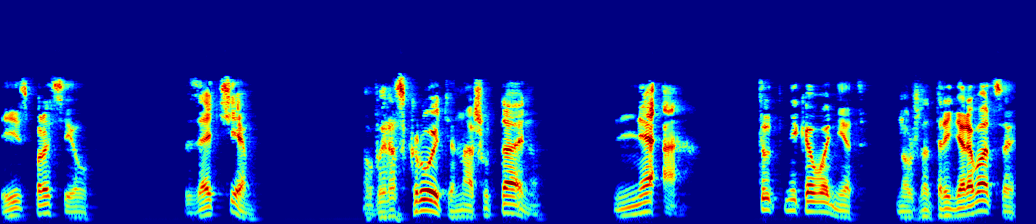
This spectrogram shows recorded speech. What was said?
и спросил. «Зачем?» «Вы раскроете нашу тайну». «Не-а, тут никого нет, нужно тренироваться.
